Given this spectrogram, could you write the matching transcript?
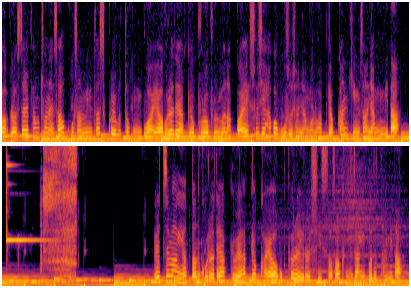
있는데요. 러셀 평촌에서 고3 윈터스쿨부터 공부하여 고려대학교 불어불문학과의 수시 학업 우수 전형으로 합격한 김선영입니다. 일지망이었던 고려대학교에 합격하여 목표를 이룰 수 있어서 굉장히 뿌듯합니다.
